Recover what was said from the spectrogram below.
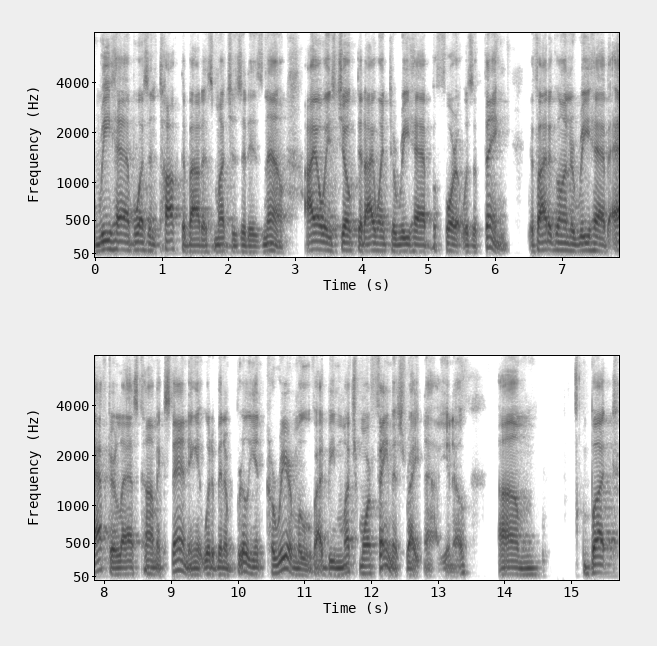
rehab wasn't talked about as much as it is now. I always joke that I went to rehab before it was a thing. If I'd have gone to rehab after Last Comic Standing, it would have been a brilliant career move. I'd be much more famous right now, you know. Um, but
